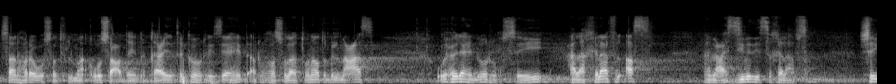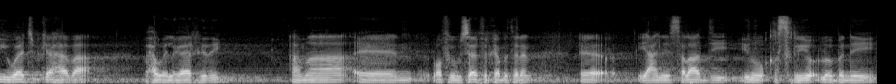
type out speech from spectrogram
Saan hore ugu soo caddaynay qaacida tan ka horraysay ahayd alrukhasu laa tunaatu bilmacaasi wuxuu ilahay noo rukseeyey cala khilaafi alasl ama casiimadiisa khilaafsan shaygii waajibka ahaabaa waxa weye lagaa riday ama qofka musaafirka maalan yani salaadii inuu qasriyo loo baneeyey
